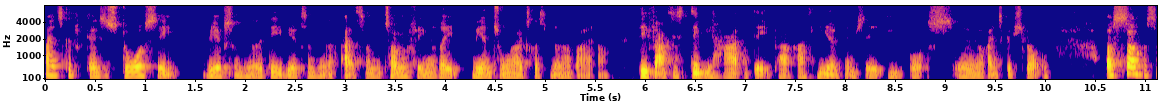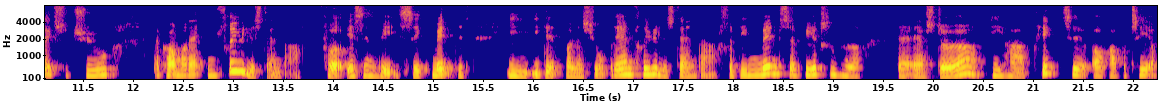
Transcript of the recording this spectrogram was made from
regnskabsklasse store C virksomheder, D-virksomheder, altså med tommelfingerregel mere end 250 medarbejdere. Det er faktisk det, vi har i dag, paragraf 99a i års øh, regnskabsloven. Og så på 26, der kommer der en frivillig standard for SMV-segmentet i, i den relation. Og det er en frivillig standard, fordi mens at virksomheder, der er større, de har pligt til at rapportere,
